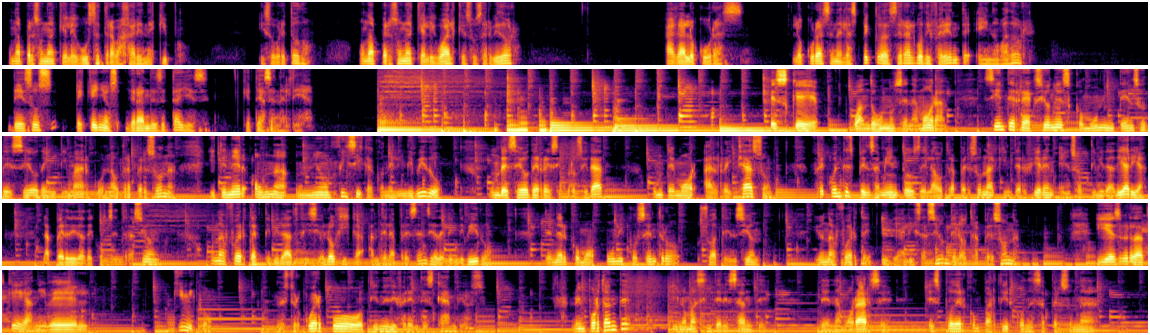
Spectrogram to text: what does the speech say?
una persona que le guste trabajar en equipo y sobre todo una persona que al igual que su servidor haga locuras, locuras en el aspecto de hacer algo diferente e innovador, de esos pequeños grandes detalles que te hacen el día. Es que cuando uno se enamora, siente reacciones como un intenso deseo de intimar con la otra persona y tener una unión física con el individuo, un deseo de reciprocidad, un temor al rechazo, frecuentes pensamientos de la otra persona que interfieren en su actividad diaria, la pérdida de concentración, una fuerte actividad fisiológica ante la presencia del individuo, tener como único centro su atención, y una fuerte idealización de la otra persona. Y es verdad que a nivel químico, nuestro cuerpo tiene diferentes cambios. Lo importante y lo más interesante de enamorarse es poder compartir con esa persona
